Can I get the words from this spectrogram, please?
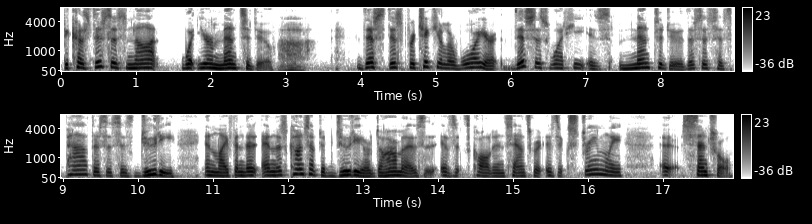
because this is not what you're meant to do. Ah. This, this particular warrior, this is what he is meant to do. This is his path. This is his duty in life. And, the, and this concept of duty or dharma, as, as it's called in Sanskrit, is extremely uh, central.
